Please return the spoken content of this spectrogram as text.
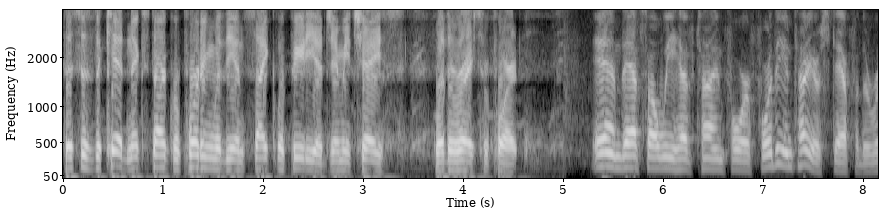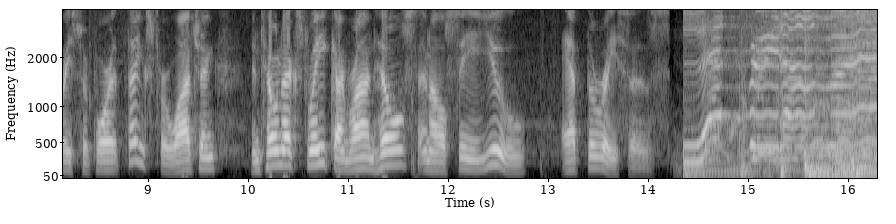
This is the kid, Nick Stark, reporting with the Encyclopedia, Jimmy Chase, with the race report. And that's all we have time for for the entire staff of the Race Report. Thanks for watching. Until next week, I'm Ron Hills, and I'll see you at the races. Let freedom ring.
